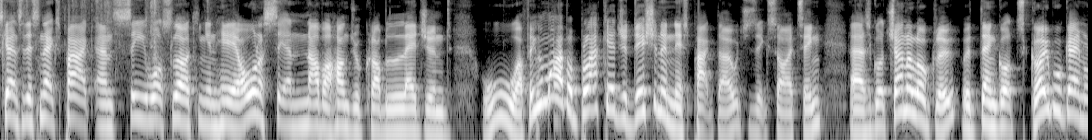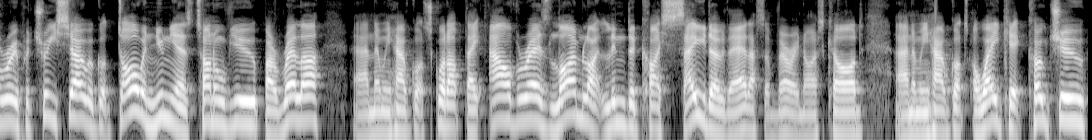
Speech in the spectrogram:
Let's get into this next pack and see what's lurking in here. I want to see another 100 Club legend. Ooh, I think we might have a Black Edge edition in this pack, though, which is exciting. Uh, so we've got Calhanoglu. We've then got Global Gamer Rui Patricio. We've got Darwin Nunez, Tunnel View, Barella. And then we have got squad update Alvarez, Limelight, Linda Caicedo there. That's a very nice card. And then we have got away kit Kökçü.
